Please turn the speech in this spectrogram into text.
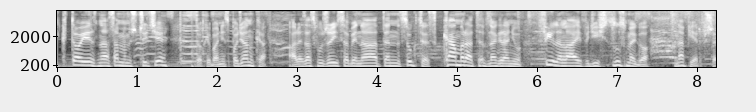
I kto jest na samym szczycie? To chyba niespodzianka, ale zasłużyli sobie na ten sukces. Kamrat w nagraniu Feel Alive dziś z ósmego na pierwsze.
